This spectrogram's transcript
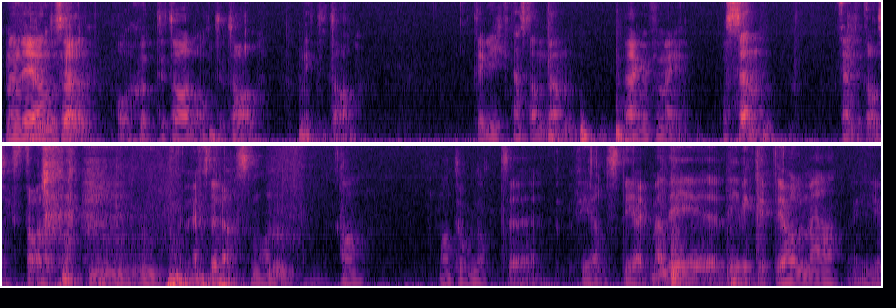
Men det är ändå så här, och 70-tal, 80-tal, 90-tal. Det gick nästan den vägen för mig. Och sen 50-tal, 60-tal. Efter det så man, ja, man tog något eh, felsteg. Men det är, det är viktigt, jag håller med i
